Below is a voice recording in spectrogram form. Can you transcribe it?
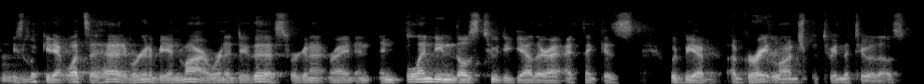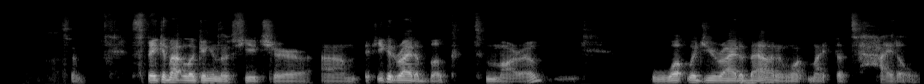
Mm-hmm. He's looking at what's ahead. We're going to be in Mar. We're going to do this. We're going to right. And and blending those two together, I, I think is would be a, a great lunch between the two of those. Awesome. Speak about looking in the future. Um, if you could write a book tomorrow, what would you write about, and what might the title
